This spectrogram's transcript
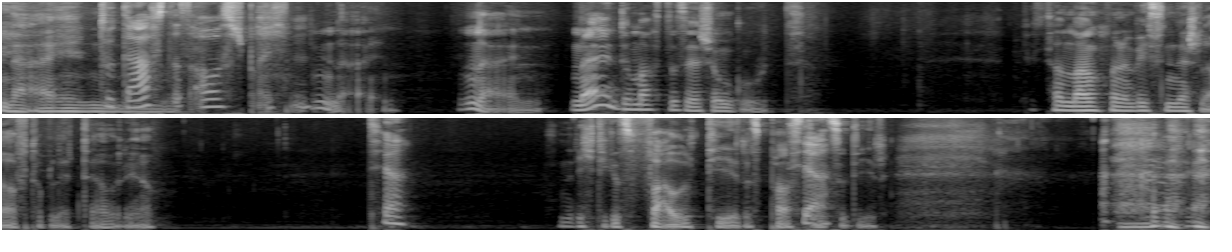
Nein. Du darfst es aussprechen. Nein. Nein. Nein, du machst das ja schon gut. Bist halt manchmal ein bisschen eine Schlaftablette, aber ja. Tja, Ein richtiges Faultier, das passt ja zu dir.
